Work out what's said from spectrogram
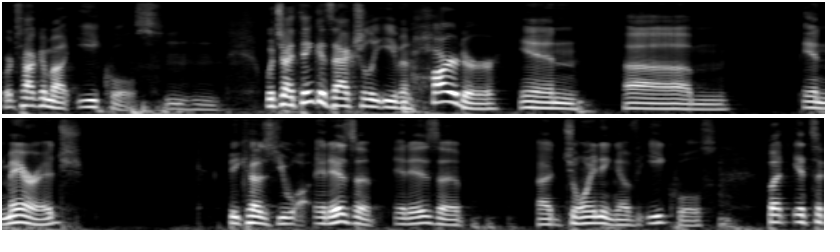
We're talking about equals, which I think is actually even harder in um, in marriage because you it is a it is a, a joining of equals, but it's a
